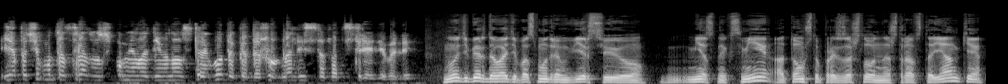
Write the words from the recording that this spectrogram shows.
Я почему-то сразу вспомнила 90-е годы, когда журналистов отстреливали. Ну а теперь давайте посмотрим версию местных СМИ о том, что произошло на штрафстоянке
